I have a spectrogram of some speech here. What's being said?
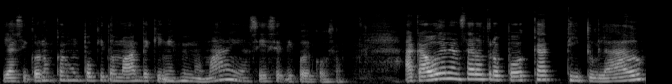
y así conozcas un poquito más de quién es mi mamá y así ese tipo de cosas. Acabo de lanzar otro podcast titulado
